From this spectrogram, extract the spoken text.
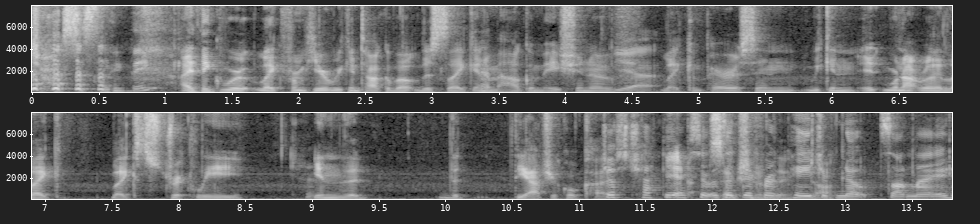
Justice League. think? I think we're like from here we can talk about this like an amalgamation of Yeah. like comparison. We can. It, we're not really like like strictly in the the theatrical cut. Just checking Yeah. because it was a Section of different page doc. of notes on my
